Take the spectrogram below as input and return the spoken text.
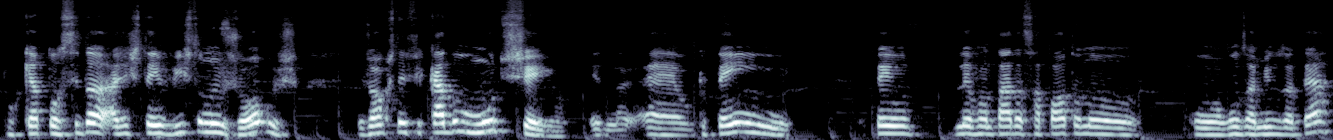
Porque a torcida, a gente tem visto nos jogos, os jogos têm ficado muito cheios. É, o que tem, tem levantado essa pauta no, com alguns amigos até,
